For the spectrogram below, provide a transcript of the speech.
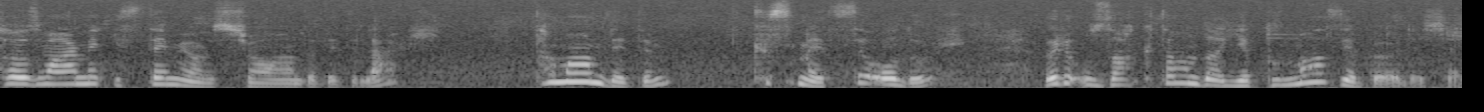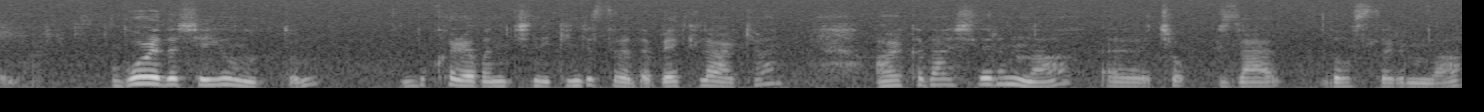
söz vermek istemiyoruz şu anda dediler. Tamam dedim. Kısmetse olur. Böyle uzaktan da yapılmaz ya böyle şeyler. Bu arada şeyi unuttum. Bu karavan için ikinci sırada beklerken arkadaşlarımla, e, çok güzel dostlarımla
